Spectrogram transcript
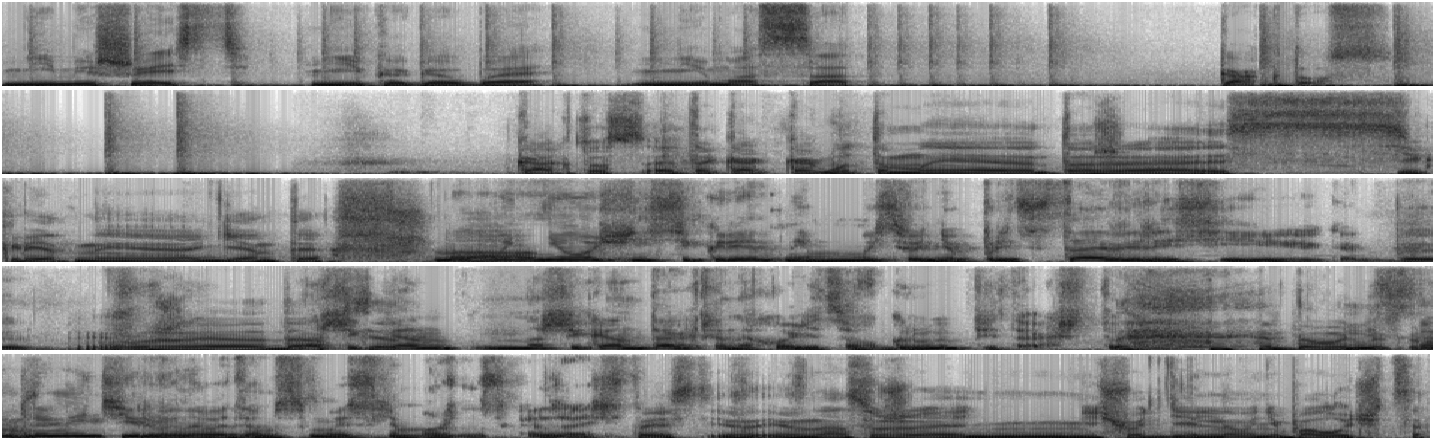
Ни Ми-6, ни КГБ, ни Моссад – Кактус. Кактус. Это как, как будто мы тоже секретные агенты. Ну, а, мы не очень секретные. Мы сегодня представились и как бы... Уже, да. Наши, все... кон- наши контакты находятся в группе, так что Довольно мы скомпрометированы в этом смысле, можно сказать. То есть из, из нас уже ничего отдельного не получится.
